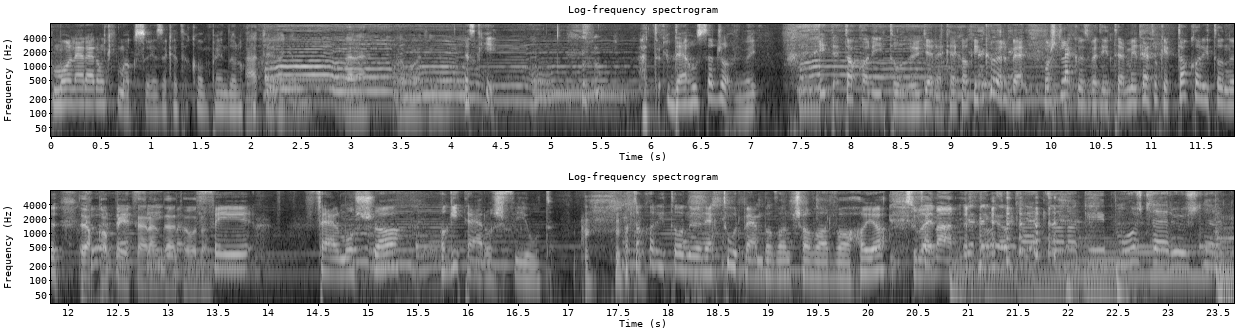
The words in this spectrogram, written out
Molnár Áron kimaxolja ezeket a kampánydalokat. Hát ő nagyon vele. Ez ki? Hát, de a Johnny, vagy? Itt egy takarítónő gyerekek, aki körbe, most leközvetítem, mit látok, egy takarítónő Jakab Péter fél- rendelte oda. Fél, felmossa a gitáros fiút. A takarítónőnek turbánba van csavarva a haja. Szulajmán. most erősnek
